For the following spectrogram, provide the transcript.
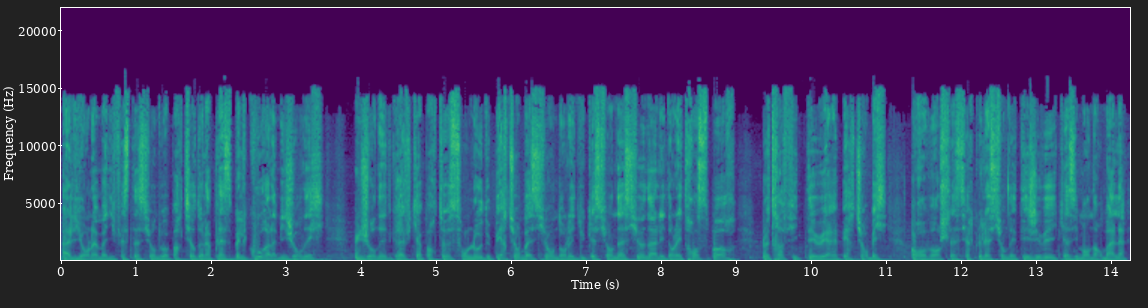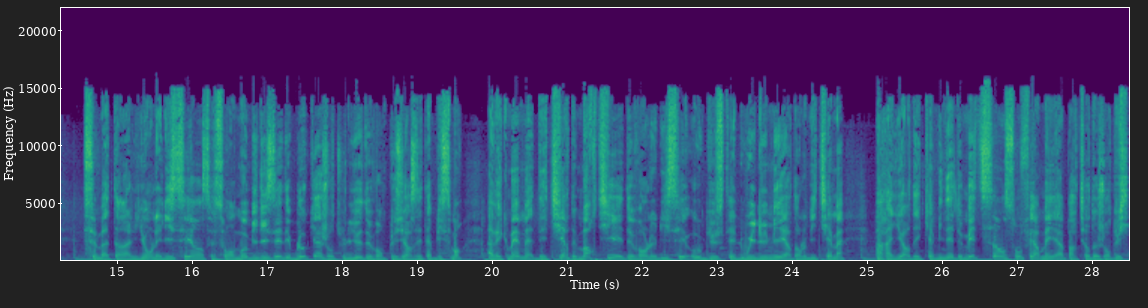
À Lyon, la manifestation doit partir de la place Bellecour à la mi-journée. Une journée de grève qui apporte son lot de perturbations dans l'éducation nationale et dans les transports. Le trafic TER est perturbé. En revanche, la circulation des TGV est quasiment normale. Ce matin à Lyon, les lycéens se sont mobilisés. Des blocages ont eu lieu devant plusieurs établissements, avec même des tirs de mortier devant le lycée Auguste et Louis Lumière dans le 8e. Par ailleurs, des cabinets de médecins sont fermés à partir d'aujourd'hui.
